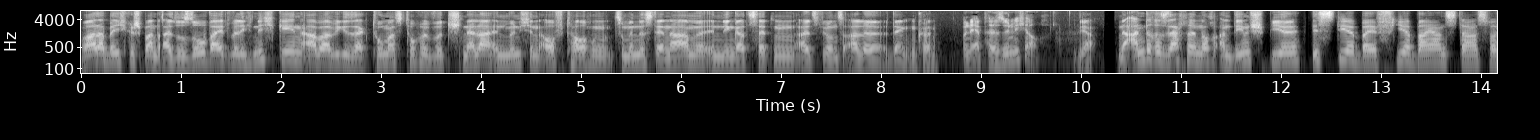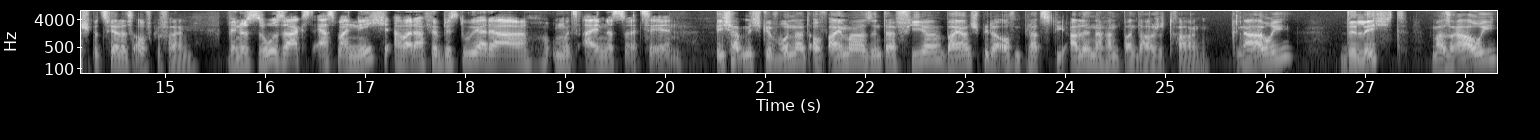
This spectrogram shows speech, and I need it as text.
Ja, da bin ich gespannt. Also so weit will ich nicht gehen, aber wie gesagt, Thomas Tuchel wird schneller in München auftauchen, zumindest der Name in den Gazetten, als wir uns alle denken können. Und er persönlich auch. Ja. Eine andere Sache noch an dem Spiel, ist dir bei vier Bayern-Stars was Spezielles aufgefallen? Wenn du es so sagst, erstmal nicht, aber dafür bist du ja da, um uns allen das zu erzählen. Ich habe mich gewundert, auf einmal sind da vier Bayern-Spieler auf dem Platz, die alle eine Handbandage tragen. Gnabry, De Licht, Masraoui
